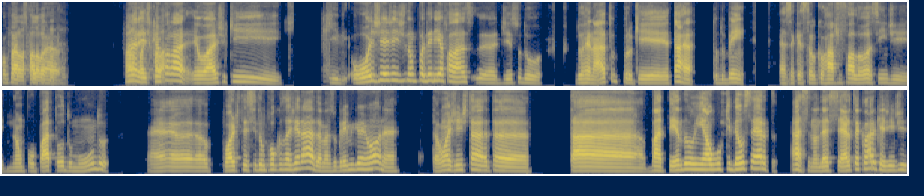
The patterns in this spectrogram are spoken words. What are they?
Opa, fala, fala, Batata. Fala, era isso que eu ia falar. Eu acho que, que hoje a gente não poderia falar uh, disso do, do Renato, porque, tá, tudo bem. Essa questão que o Rafa falou, assim, de não poupar todo mundo, é, pode ter sido um pouco exagerada, mas o Grêmio ganhou, né? Então a gente tá, tá, tá batendo em algo que deu certo. Ah, se não der certo, é claro que a gente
